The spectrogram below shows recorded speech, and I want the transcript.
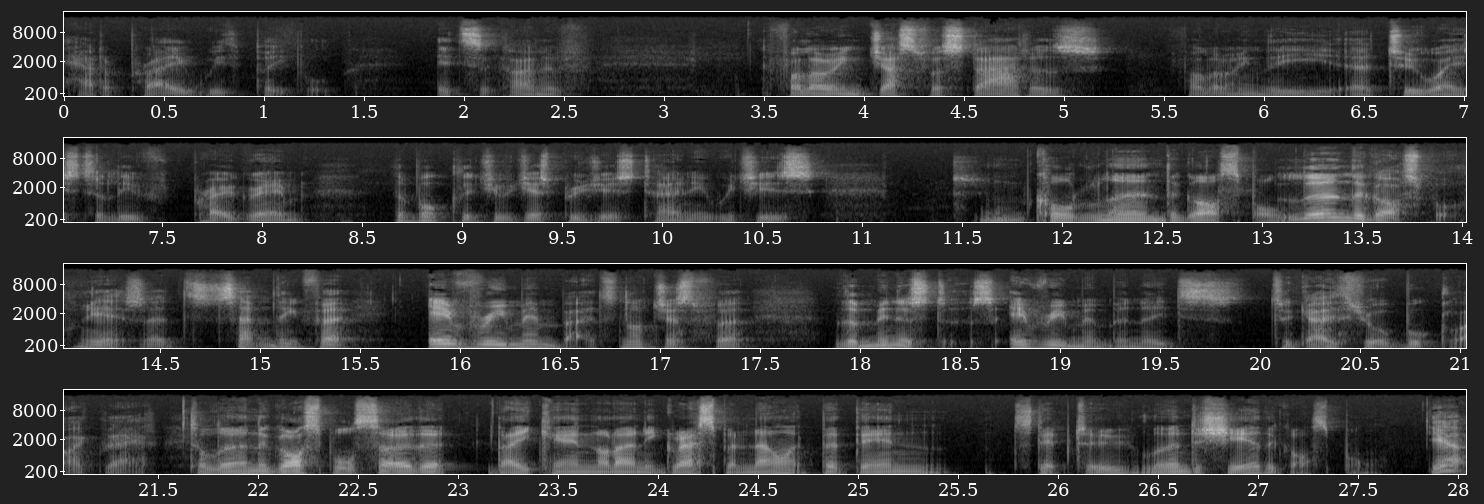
how to pray with people. It's a kind of following Just for Starters, following the uh, Two Ways to Live program, the book that you've just produced, Tony, which is called Learn the Gospel. Learn the Gospel, yes. It's something for every member. It's not just for the ministers. Every member needs to go through a book like that. To learn the gospel so that they can not only grasp and know it, but then Step two, learn to share the gospel. Yeah.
